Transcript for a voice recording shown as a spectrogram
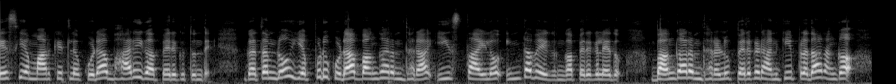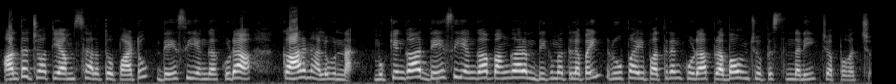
దేశీయ మార్కెట్లో కూడా భారీగా పెరుగుతుంది. గతంలో ఎప్పుడు కూడా బంగారం ధర ఈ స్థాయిలో ఇంత వేగంగా పెరగలేదు. బంగారం ధరలు పెరగడానికి ప్రధానంగా అంతర్జాతీయ అంశాలతో పాటు దేశీయంగా కూడా కారణాలు ఉన్నాయి. ముఖ్యంగా దేశీయంగా బంగారం దిగుమతులపై రూపాయి పత్రం కూడా ప్రభావం చూపిస్తుందని చెప్పవచ్చు.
